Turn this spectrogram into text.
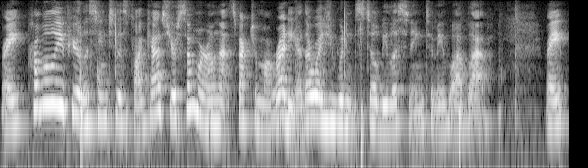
right? Probably if you're listening to this podcast, you're somewhere on that spectrum already. Otherwise, you wouldn't still be listening to me, blah, blah, right?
